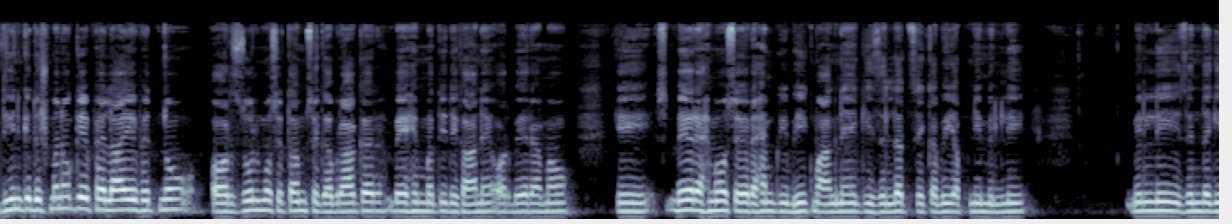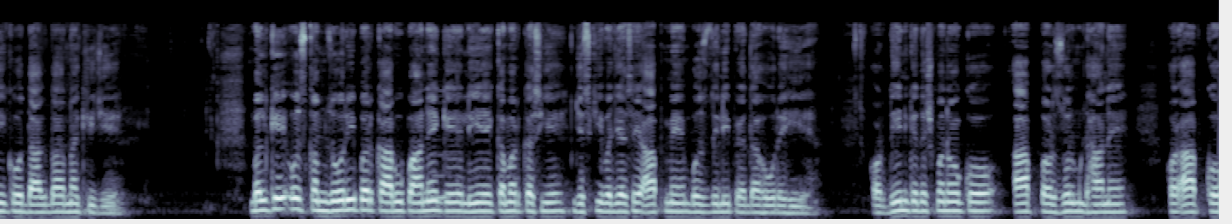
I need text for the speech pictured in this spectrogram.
दीन के दुश्मनों के फैलाए फितनों और जुल्म सितम से घबरा कर बेहिम्मती दिखाने और बेरहमों की, बेरहमों से रहम की भीख मांगने की ज़िल्लत से कभी अपनी मिली मिली ज़िंदगी को दागदार न कीजिए, बल्कि उस कमज़ोरी पर काबू पाने के लिए कमर कसिए, जिसकी वजह से आप में बुजदिली पैदा हो रही है। और दीन के दुश्मनों को आप पर जुल्म ढाने और आपको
